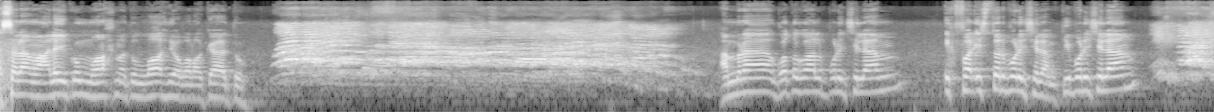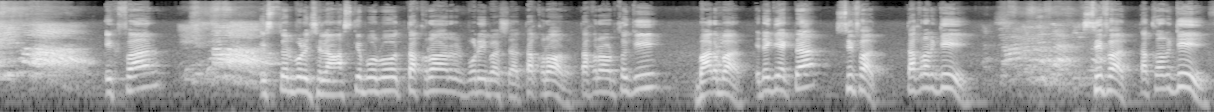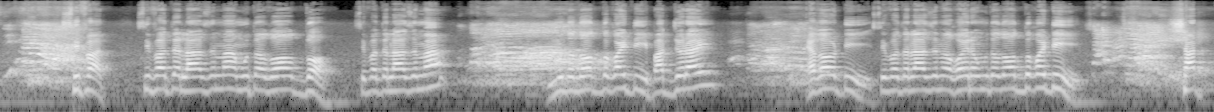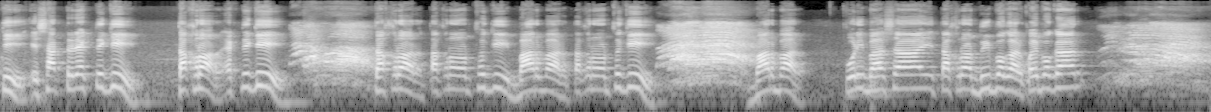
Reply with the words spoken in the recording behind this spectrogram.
আসসালামু আলাইকুম ওরহমতুল্লাহ বরকাত আমরা গতকাল পড়েছিলাম ইকফার স্তর পড়েছিলাম। কি পড়েছিলাম? ইকফার স্তর পড়েছিলাম। আজকে পড়ব তাকরার পরিভাষা, তাকরার। তাকরার অর্থ কি? বারবার। এটা কি একটা সিফাত? তাকরার কি? সিফাত। তাকরার কি? সিফাত। সিফাতে লাজমা মুতাদদ্দ। সিফাতে লাজমা মুতাদদ্দ কয়টি? পাঁচ জোড়াই এগারোটি। সিফাতে লাজমা গয়র মুতাদদ্দ কয়টি? ষাটটি এই ষাটটির একটি কি? তাকরার। একটি কি? তাকরার। তাকরার অর্থ কি? বারবার। তাকরার অর্থ কি? বারবার। পরিভাষায় তাকরার দুই প্রকার। কয় প্রকার?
